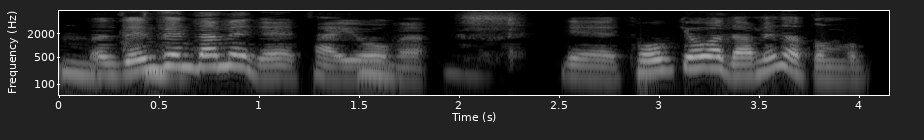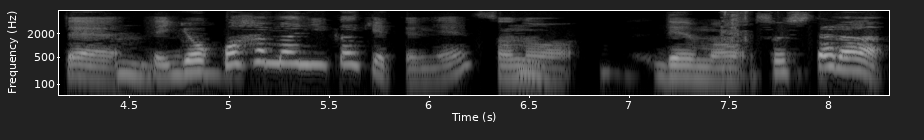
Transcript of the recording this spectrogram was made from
うん全然ダメで、対応が。で、東京はダメだと思って、うんで、横浜にかけてね、その電話を。そしたら、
